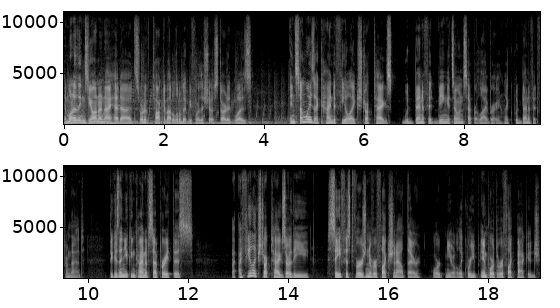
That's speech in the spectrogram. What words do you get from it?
and one of the things Jaana and I had uh, sort of talked about a little bit before the show started was, in some ways, I kind of feel like struct tags would benefit being its own separate library, like would benefit from that, because then you can kind of separate this. I- feel like struct tags are the safest version of reflection out there, or you know, like where you import the reflect package,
